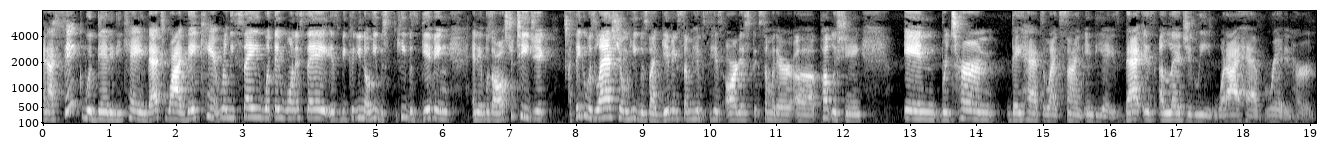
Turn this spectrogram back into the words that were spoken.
and I think with Danity D. Kane, that's why they can't really say what they want to say is because you know he was he was giving and it was all strategic. I think it was last year when he was like giving some of his, his artists some of their uh, publishing. In return, they had to like sign NDAs. That is allegedly what I have read and heard.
